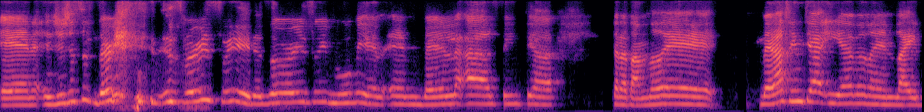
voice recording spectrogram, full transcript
And it's just, it's very it's very sweet. It's a very sweet movie and, and ver a Cynthia tratando de ver a Cynthia y Evelyn like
